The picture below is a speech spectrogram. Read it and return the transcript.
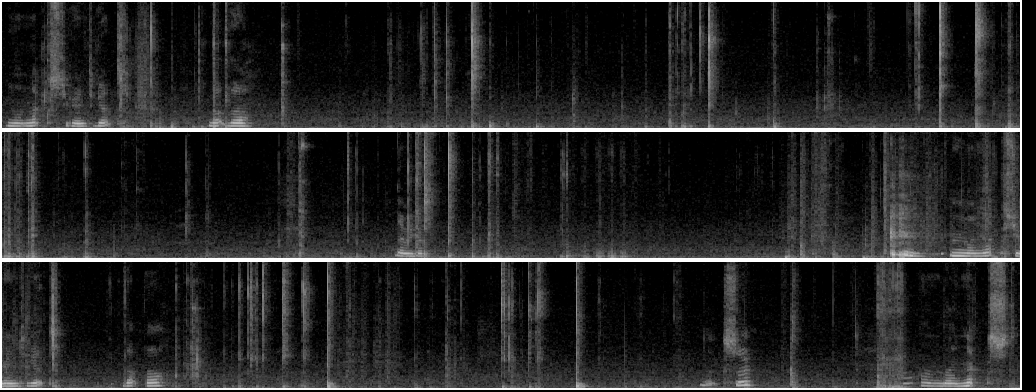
And then next you're going to get that there. There we go. and then next you're going to get that there. So. And then next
